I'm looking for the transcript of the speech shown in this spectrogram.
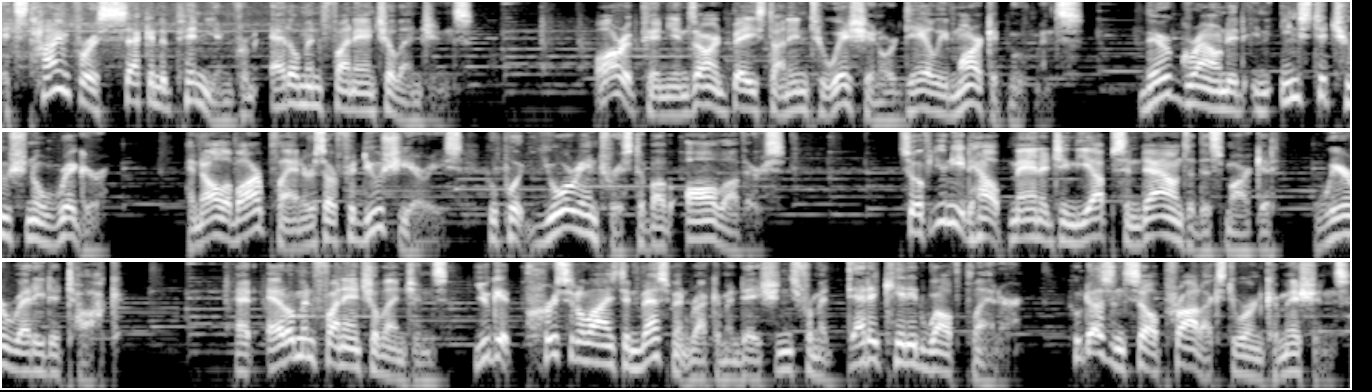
It's time for a second opinion from Edelman Financial Engines. Our opinions aren't based on intuition or daily market movements. They're grounded in institutional rigor and all of our planners are fiduciaries who put your interest above all others. So if you need help managing the ups and downs of this market, we're ready to talk. At Edelman Financial Engines, you get personalized investment recommendations from a dedicated wealth planner who doesn't sell products to earn commissions.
